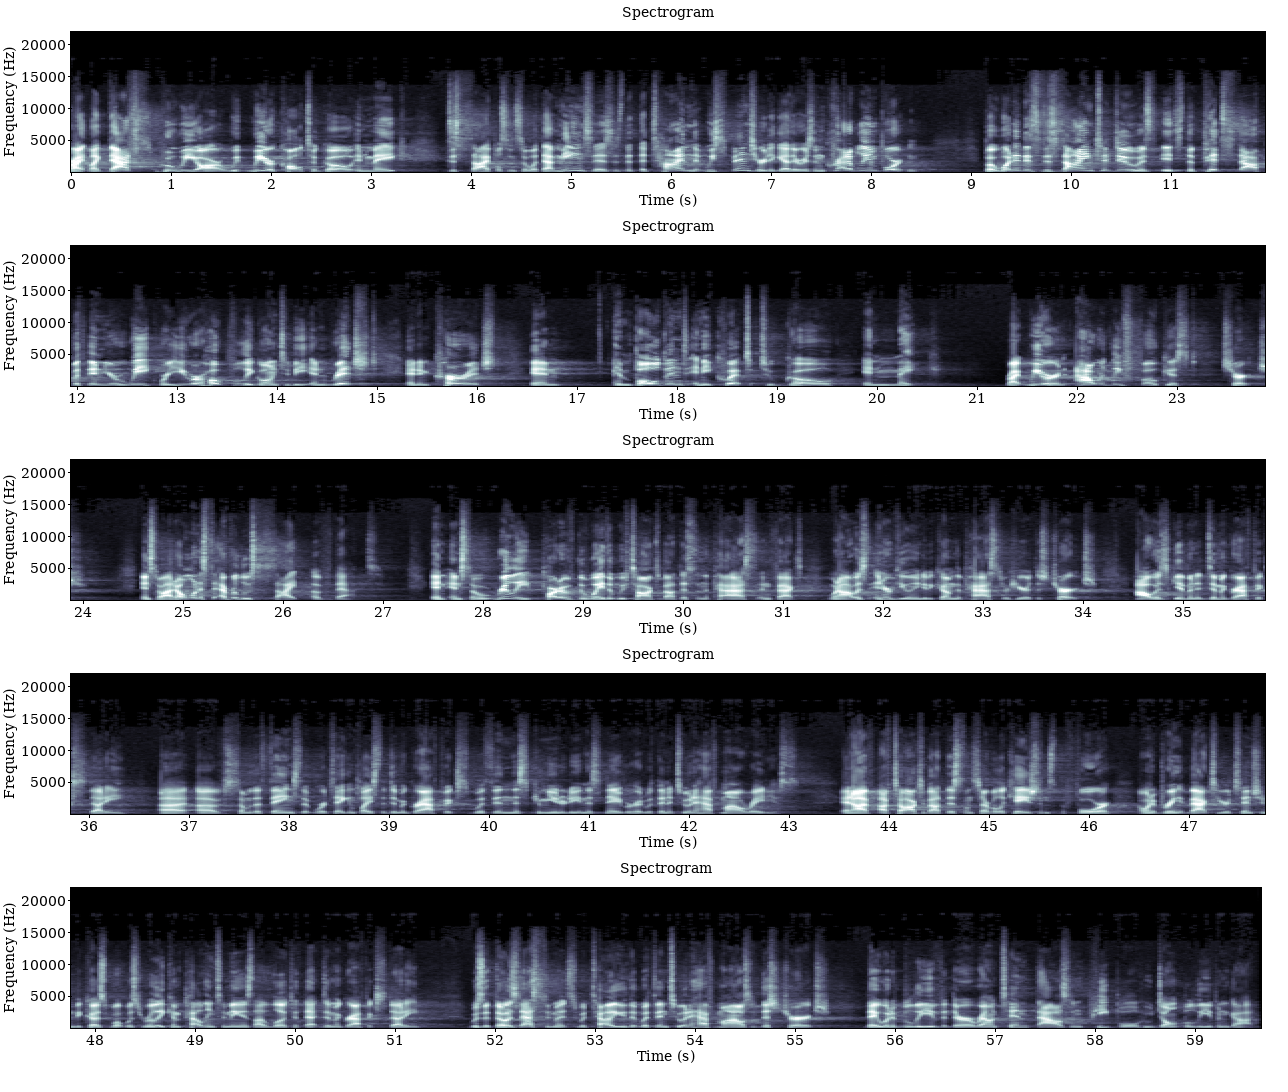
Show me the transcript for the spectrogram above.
Right? Like that's who we are. We, we are called to go and make disciples. And so what that means is, is that the time that we spend here together is incredibly important. But what it is designed to do is it's the pit stop within your week where you are hopefully going to be enriched and encouraged and emboldened and equipped to go and make. Right? We are an outwardly focused church. And so I don't want us to ever lose sight of that. And, and so, really, part of the way that we've talked about this in the past, in fact, when I was interviewing to become the pastor here at this church, I was given a demographic study uh, of some of the things that were taking place, the demographics within this community, in this neighborhood, within a two and a half mile radius. And I've, I've talked about this on several occasions before. I want to bring it back to your attention because what was really compelling to me as I looked at that demographic study was that those estimates would tell you that within two and a half miles of this church, they would have believed that there are around 10,000 people who don't believe in God.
